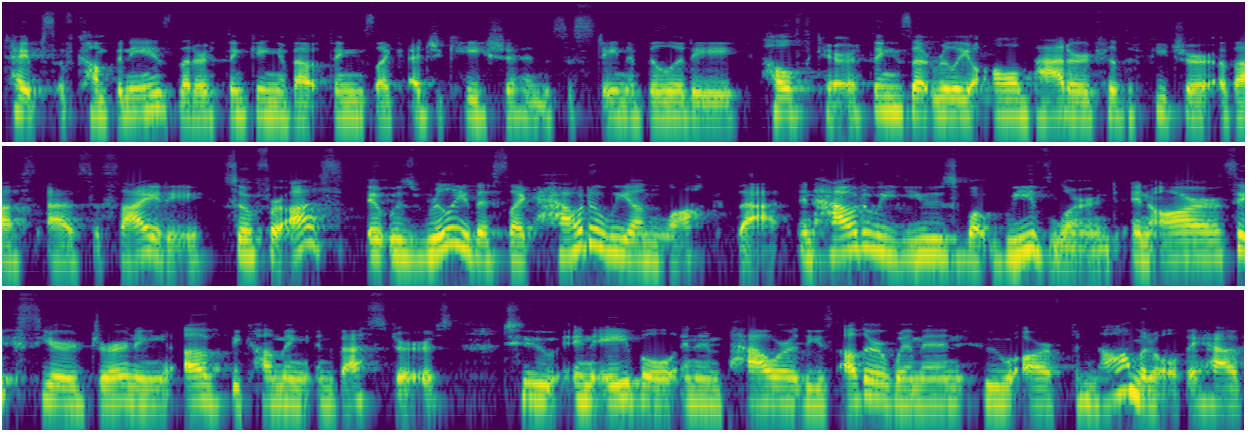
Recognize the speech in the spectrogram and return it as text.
types of companies that are thinking about things like education, sustainability, healthcare, things that really all matter to the future of us as society. So for us, it was really this like, how do we unlock that? And how do we use what we've learned in our six year journey of becoming investors to enable and empower these other women who are phenomenal? They have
